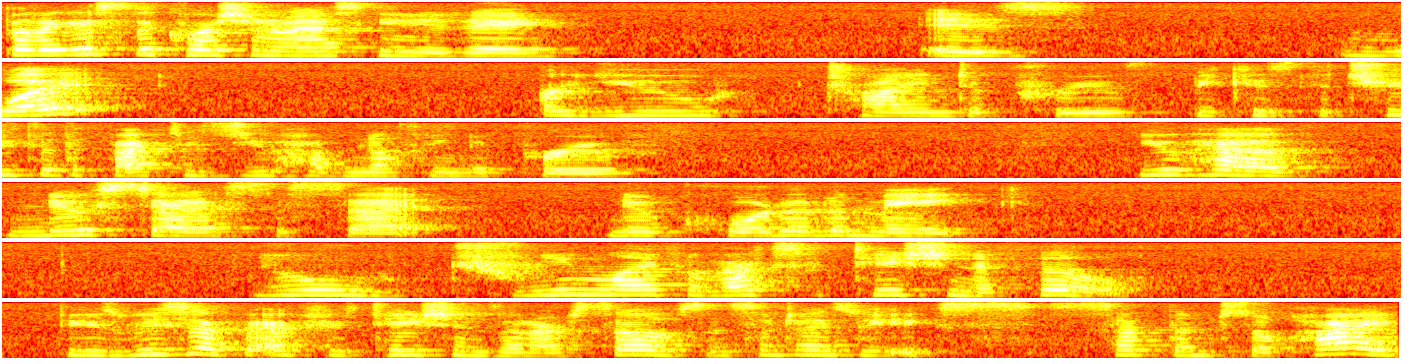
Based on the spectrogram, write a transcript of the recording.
but I guess the question I'm asking you today is what are you trying to prove because the truth of the fact is you have nothing to prove. You have no status to set, no quota to make, no dream life of expectation to fill. Because we set expectations on ourselves, and sometimes we set them so high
